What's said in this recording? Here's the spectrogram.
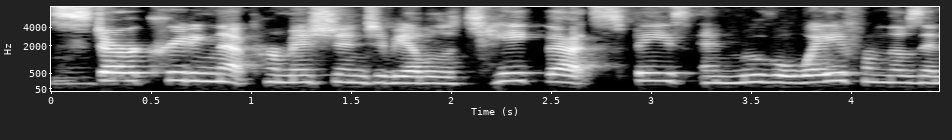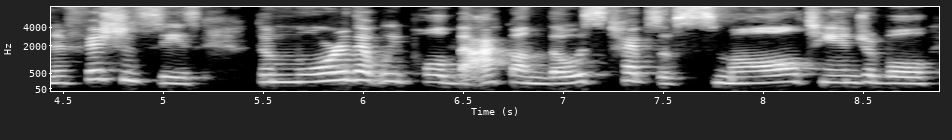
Start creating that permission to be able to take that space and move away from those inefficiencies. The more that we pull back on those types of small, tangible,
